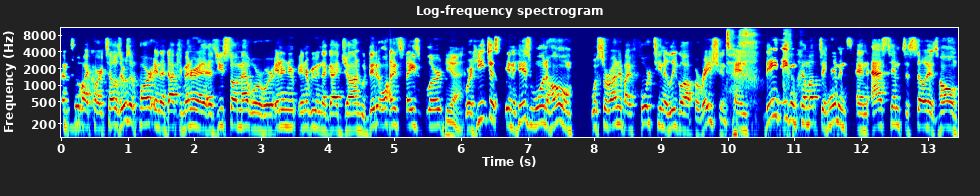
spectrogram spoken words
controlled by cartels. There was a part in the documentary, as you saw, Matt, where we're inter- interviewing the guy John who didn't want his face blurred. Yeah. Where he just in his one home was surrounded by 14 illegal operations, and they'd even come up to him and, and asked him to sell his home,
